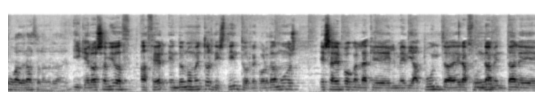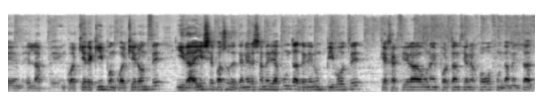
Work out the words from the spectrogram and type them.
Jugadorazo, la verdad. ¿eh? y que lo ha sabido hacer en dos momentos distintos. Recordamos esa época en la que el mediapunta era fundamental en, en la- en cualquier equipo, en cualquier once, y de ahí se pasó de tener esa mediapunta a tener un pivote que ejerciera una importancia en el juego fundamental.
